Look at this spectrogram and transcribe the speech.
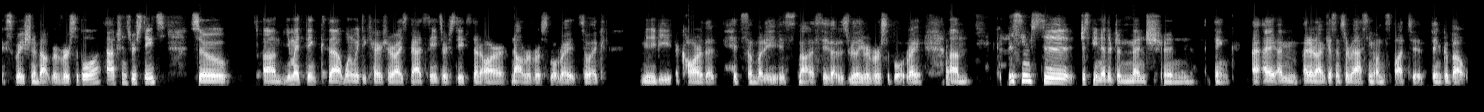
exploration about reversible actions for states. So um, you might think that one way to characterize bad states are states that are not reversible, right? So like maybe a car that hits somebody is not a state that is really reversible, right? Um, this seems to just be another dimension, I think. I, I'm, I don't know, I guess I'm sort of asking you on the spot to think about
